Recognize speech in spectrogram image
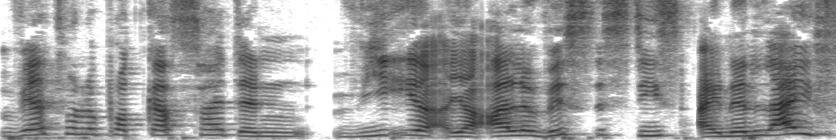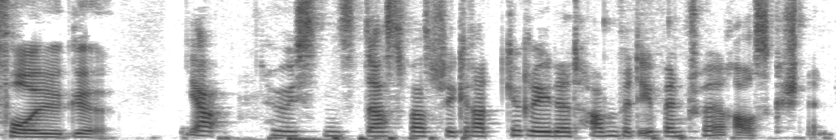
wertvolle Podcast-Zeit, denn wie ihr ja alle wisst, ist dies eine Live-Folge. Ja, höchstens das, was wir gerade geredet haben, wird eventuell rausgeschnitten.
